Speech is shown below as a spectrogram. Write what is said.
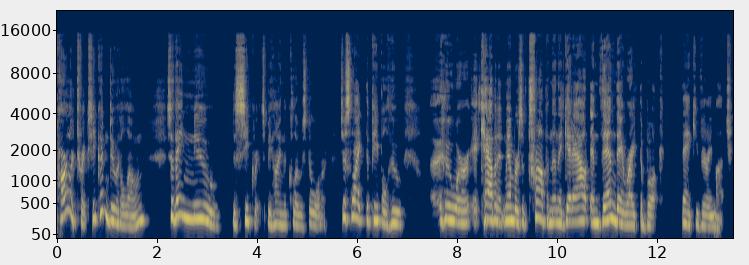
parlor tricks. He couldn't do it alone. So they knew the secrets behind the closed door, just like the people who uh, who were cabinet members of Trump and then they get out and then they write the book. Thank you very much.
